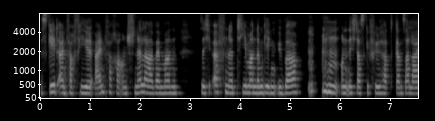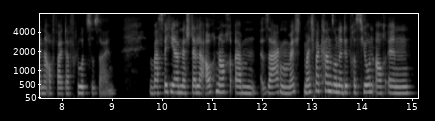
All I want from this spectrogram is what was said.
Es geht einfach viel einfacher und schneller, wenn man sich öffnet jemandem gegenüber und nicht das Gefühl hat, ganz alleine auf weiter Flur zu sein. Was wir hier an der Stelle auch noch ähm, sagen möchten, manchmal kann so eine Depression auch in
